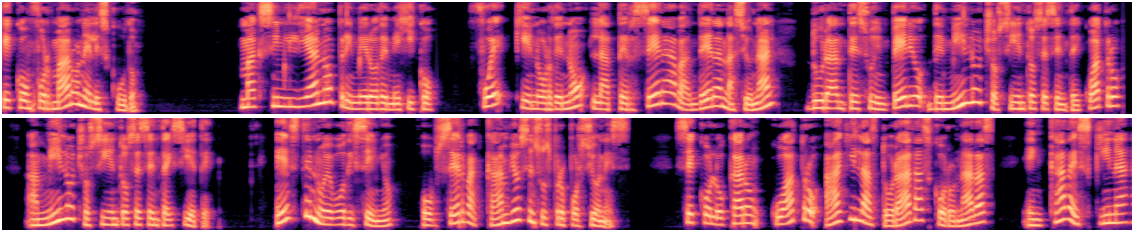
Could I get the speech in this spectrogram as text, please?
que conformaron el escudo. Maximiliano I de México fue quien ordenó la tercera bandera nacional durante su imperio de 1864 a 1867. Este nuevo diseño observa cambios en sus proporciones. Se colocaron cuatro águilas doradas coronadas en cada esquina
